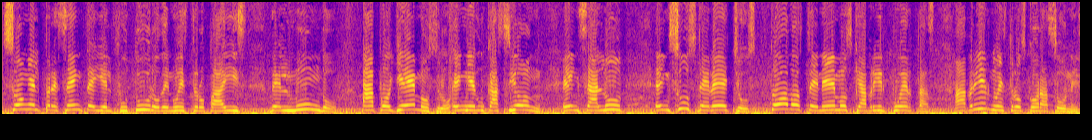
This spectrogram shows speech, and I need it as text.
Son el presente y el futuro de nuestro país, del mundo. Apoyémoslo en educación, en salud, en sus derechos. Todos tenemos que abrir puertas, abrir nuestros corazones.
